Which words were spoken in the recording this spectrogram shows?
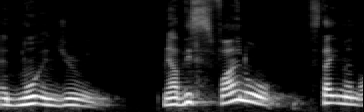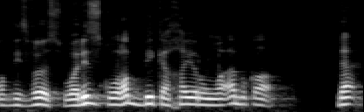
and more enduring. Now, this final statement of this verse, وَرِزْقُ رَبِّكَ خَيْرٌ وَأَبْقَى that,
